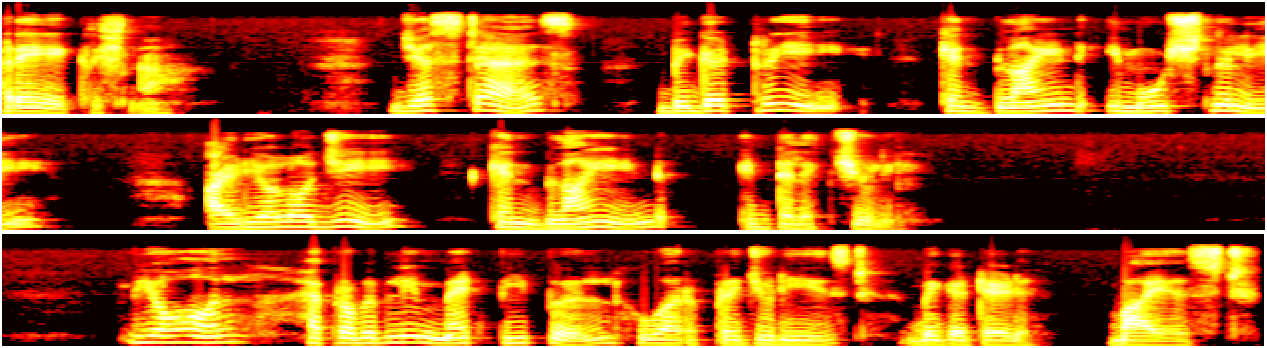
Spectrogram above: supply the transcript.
Hare Krishna. Just as bigotry can blind emotionally, ideology can blind intellectually. We all have probably met people who are prejudiced, bigoted, biased,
